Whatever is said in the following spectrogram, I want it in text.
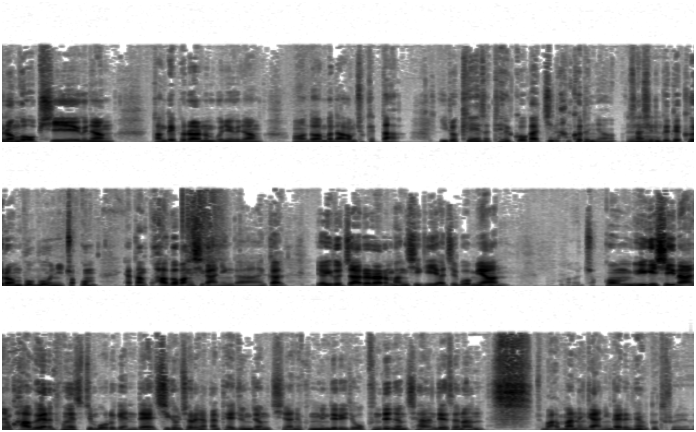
그런 거 없이 그냥 당 대표라는 분이 그냥 어, 너 한번 나가면 좋겠다. 이렇게 해서 될 것 같진 않거든요. 사실은 음. 근데 그런 부분이 조금 약간 과거 방식 아닌가. 그러니까 여의도 자르라는 방식이 여지 보면 조금 위기시기나 아니면 과거에는 통했을지 모르겠는데 지금처럼 약간 대중 정치 아니면 국민들이 이제 오픈된 정치 하는 데서는 좀 안 맞는 게 아닌가 이런 생각도 들어요.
